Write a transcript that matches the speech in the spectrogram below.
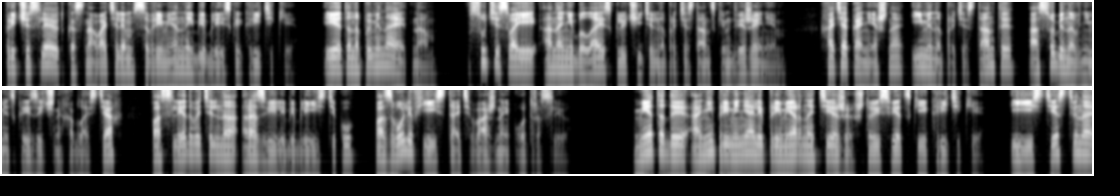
причисляют к основателям современной библейской критики, и это напоминает нам, в сути своей она не была исключительно протестантским движением, хотя, конечно, именно протестанты, особенно в немецкоязычных областях, последовательно развили библеистику, позволив ей стать важной отраслью. Методы они применяли примерно те же, что и светские критики, и, естественно,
